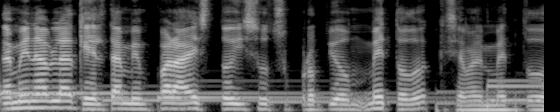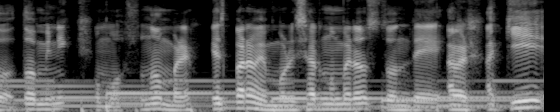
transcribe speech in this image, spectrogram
También habla que él también para esto hizo su propio método que se llama el método Dominic, como su nombre, es para memorizar números donde, a ver, aquí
